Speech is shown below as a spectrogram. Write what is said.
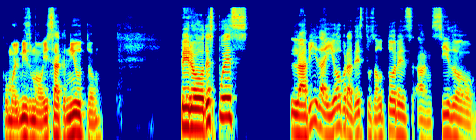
como el mismo Isaac Newton. Pero después la vida y obra de estos autores han sido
